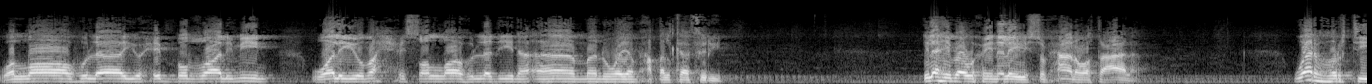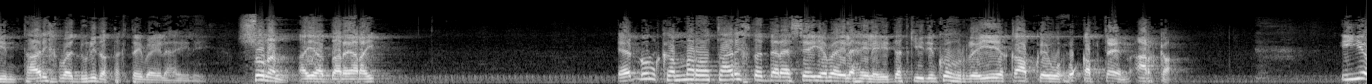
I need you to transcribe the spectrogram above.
wallahu la yuxibu alظaalimiin waliyumaxis allahu aladina aamanuu wayamxaq alkafiriin ilaahay baa wuxuu ina leeyahy subxaana wa tacaala waar hortiin taarikh baa dunida tagtay baa ilaahay leeyahy sunan ayaa dareeray ee dhulka maroo taariikhda daraaseeya baa ilaahay leeyahy dadkii idinka horreeyey qaabkay wax u qabteen arka. Iyo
